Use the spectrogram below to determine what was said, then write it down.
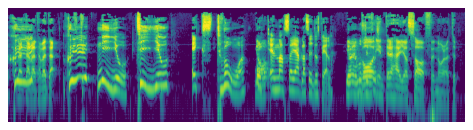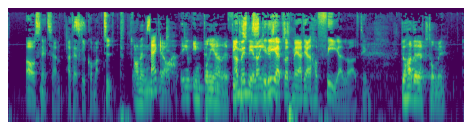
7, Vänta, vänta, vänta. 7, 9, 10, X2 Ja. och en massa jävla sidospel. Ja, jag måste Var först... inte det här jag sa för några typ avsnitt sen? Att jag skulle komma, typ. Ja, men, Säkert. Ja, im- imponerande. Vilket Ja men ni spel har inte skrek åt mig att jag har fel och allting. Du hade rätt Tommy.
